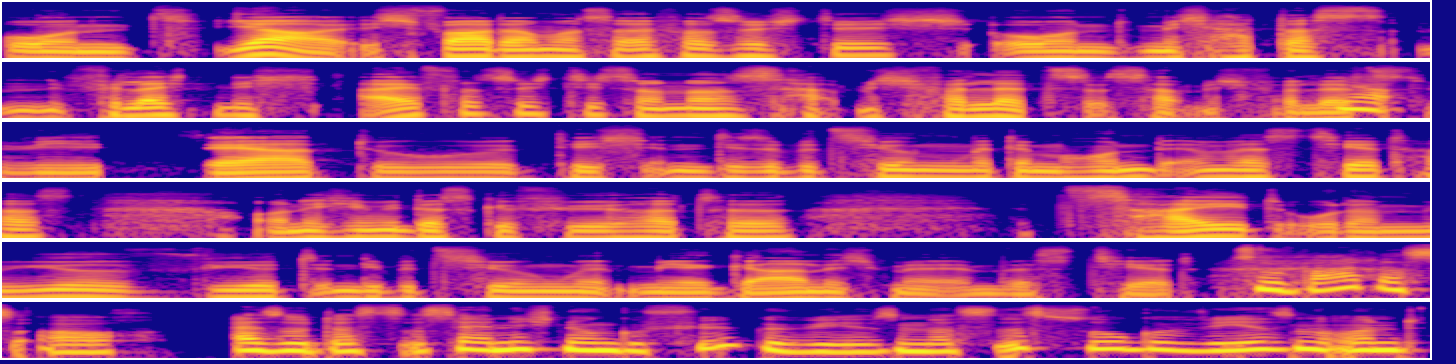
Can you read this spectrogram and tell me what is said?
Und ja, ich war damals eifersüchtig und mich hat das n- vielleicht nicht eifersüchtig, sondern es hat mich verletzt. Es hat mich ja, verletzt, wie sehr du dich in diese Beziehung mit dem Hund investiert hast und ich irgendwie das Gefühl hatte, Zeit oder Mühe wird in die Beziehung mit mir gar nicht mehr investiert. so war das auch. Also das ist ja nicht nur ein Gefühl gewesen, das ist so gewesen und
